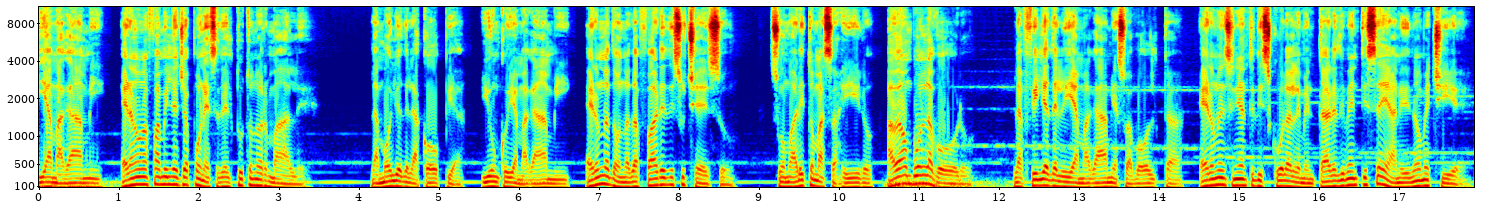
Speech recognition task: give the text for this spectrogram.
Gli Yamagami erano una famiglia giapponese del tutto normale. La moglie della coppia, Yunko Yamagami, era una donna d'affari di successo. Suo marito Masahiro aveva un buon lavoro. La figlia degli Yamagami a sua volta era un insegnante di scuola elementare di 26 anni di nome Chie.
